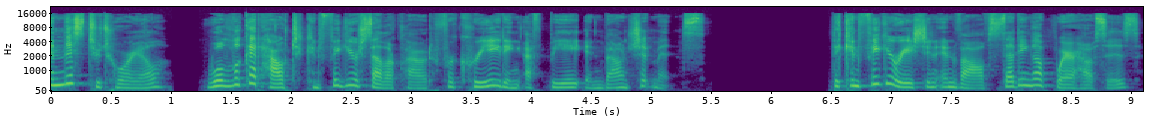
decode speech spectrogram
In this tutorial, we'll look at how to configure SellerCloud for creating FBA inbound shipments. The configuration involves setting up warehouses,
